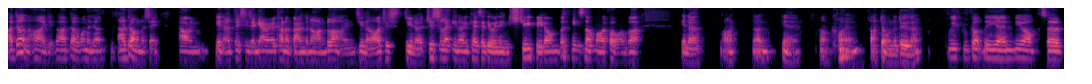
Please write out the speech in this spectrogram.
I don't hide it. But I don't want to go. I don't want to say I'm. You know, this is a Gary O'Connor band and I'm blind. You know, I just, you know, just to let you know in case I do anything stupid. On, but it's not my fault. I'm like, you know, I, I yeah, I'm quite. I don't want to do that we've got the uh, new album, so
